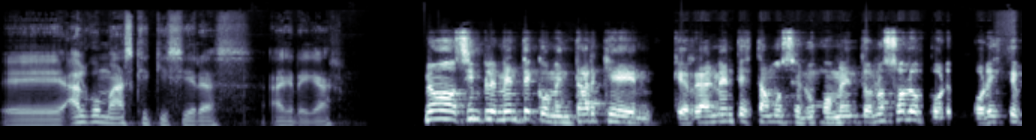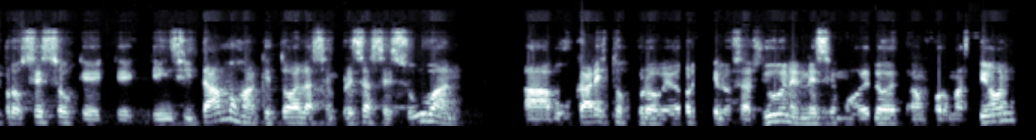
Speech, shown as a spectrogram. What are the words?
Eh, ¿Algo más que quisieras agregar? No, simplemente comentar que, realmente estamos en un momento, no solo por, este proceso que, incitamos a que todas las empresas se suban a buscar estos proveedores que los ayuden en ese modelo de transformación.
